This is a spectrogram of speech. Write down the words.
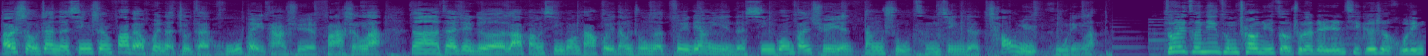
而首站的新生发表会呢，就在湖北大学发生了。那在这个拉芳星光大会当中呢，最亮眼的星光班学员，当属曾经的超女胡玲了。作为曾经从超女走出来的人气歌手胡玲，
